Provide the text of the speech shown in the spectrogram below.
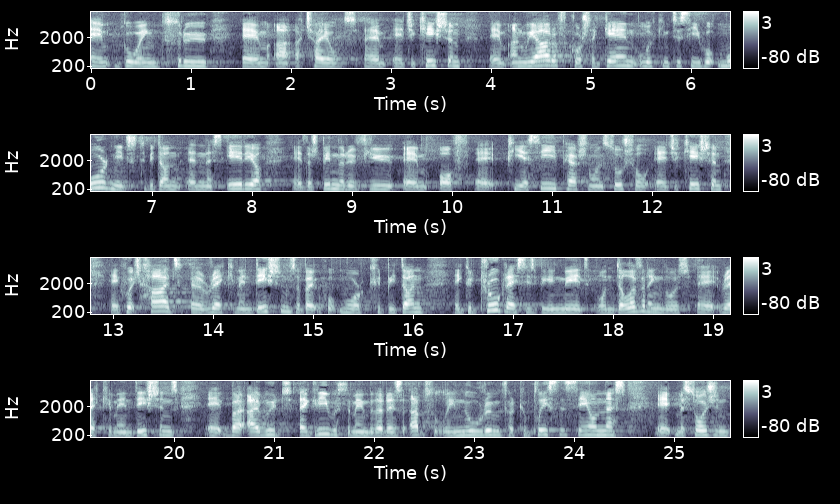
um, going through um, a, a child's um, education. Um, and we are, of course, again looking to see what more needs to be done in this area. Uh, there's been the review um, of uh, PSE, Personal and Social Education, uh, which had uh, recommendations about what more could be done. Uh, good progress is being made on delivering those uh, recommendations, uh, but I would agree with the member there is absolutely no room for complacency on this. Uh, misogyny,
